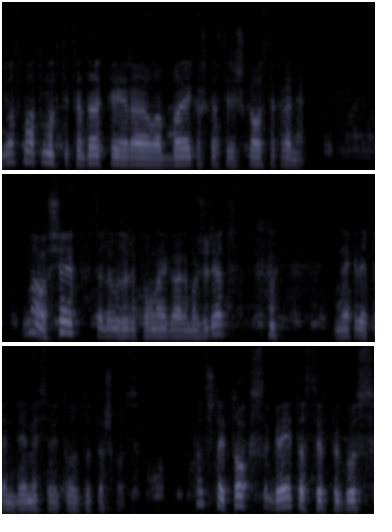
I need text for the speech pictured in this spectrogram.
Jos matomos tik tada, kai yra labai kažkas ryškaus ekrane. Na, o šiaip televizorių pilnai galima žiūrėti, nekreipiant dėmesio į tuos du taškus. Tad štai toks greitas ir pigus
